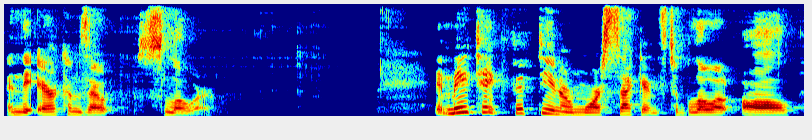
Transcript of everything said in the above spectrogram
and the air comes out slower. It may take 15 or more seconds to blow out all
